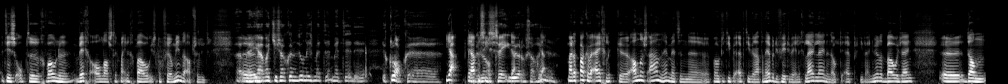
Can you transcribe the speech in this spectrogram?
Het is op de gewone weg al lastig, maar in een gebouw is het nog veel minder absoluut. Eh, Eh, ja, wat je zou kunnen doen is met, met de, de, de klok. eh, Ja, ja precies. Op twee Ja. uur of zo. Ja. Maar dat pakken we eigenlijk eh, anders aan hè, met een prototype app die we daarvan hebben, de virtuele geleidelijn en ook de app die wij nu aan het bouwen zijn. Dan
